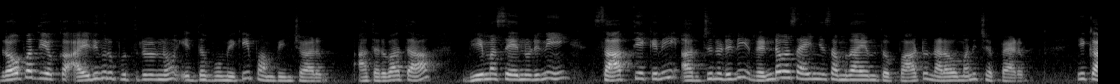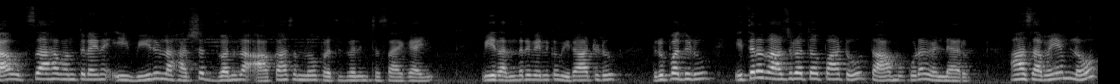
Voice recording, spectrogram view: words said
ద్రౌపది యొక్క ఐదుగురు పుత్రులను యుద్ధభూమికి పంపించాడు. ఆ తరువాత భీమసేనుడిని సాత్యకిని అర్జునుడిని రెండవ సైన్య సముదాయంతో పాటు నడవమని చెప్పాడు. ఇక ఉత్సాహవంతులైన ఈ వీరుల హర్షధ్వనుల ఆకాశంలో ప్రతిధ్వనించసాగాయి. వీరందరి వెనుక విరాటుడు ద్రుపదుడు ఇతర రాజులతో పాటు తాము కూడా వెళ్ళారు ఆ సమయంలో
